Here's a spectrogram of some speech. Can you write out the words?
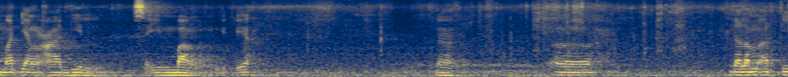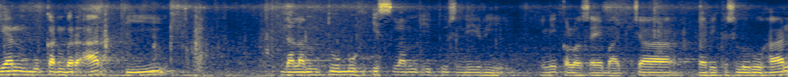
umat yang adil seimbang gitu ya. Nah eh, dalam artian bukan berarti dalam tubuh Islam itu sendiri. Ini kalau saya baca dari keseluruhan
